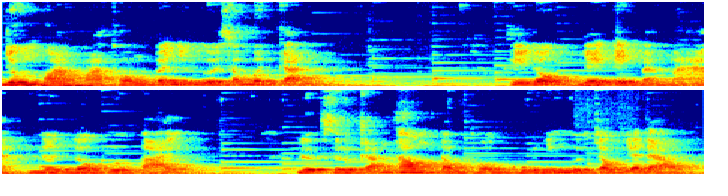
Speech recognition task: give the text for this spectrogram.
dung hòa hòa thuận với những người sống bên cạnh. Khi đốt giấy tiền vàng mã, nên đốt vừa phải. Được sự cảm thông, đồng thuận của những người trong gia đạo.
